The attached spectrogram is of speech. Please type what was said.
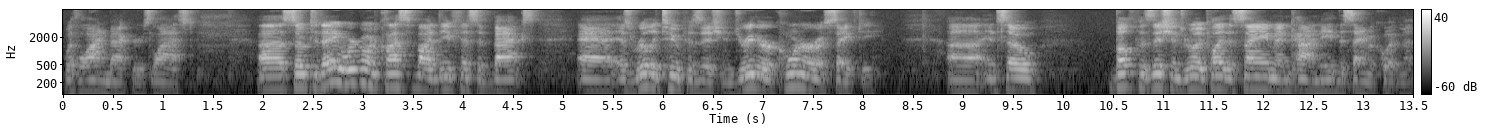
with linebackers last. Uh, so today we're going to classify defensive backs as really two positions. You're either a corner or a safety. Uh, and so both positions really play the same and kind of need the same equipment.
